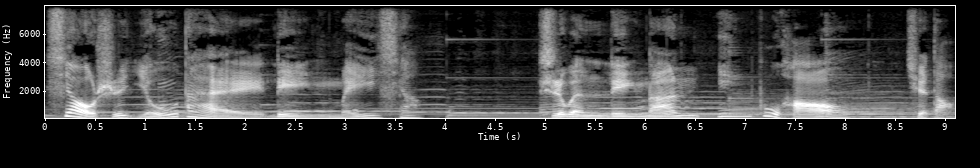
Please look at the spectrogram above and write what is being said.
笑时犹带岭梅香。试问岭南应不好？却道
